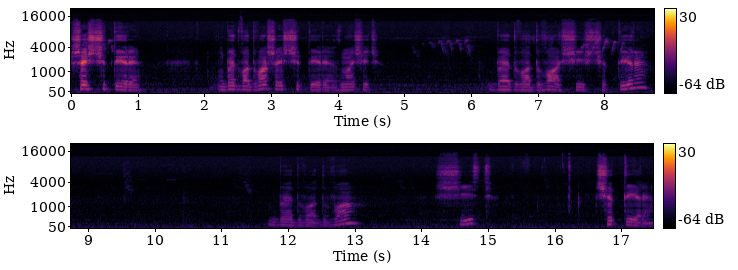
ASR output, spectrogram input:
64. B22 64. Значить. B22 64. B22 6 4.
